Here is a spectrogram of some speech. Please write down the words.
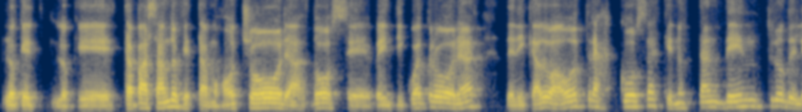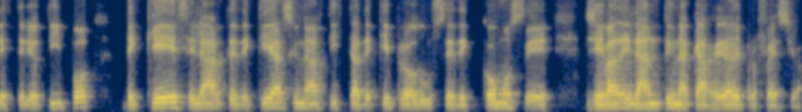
Lo que, lo que está pasando es que estamos ocho horas, 12, 24 horas dedicado a otras cosas que no están dentro del estereotipo de qué es el arte, de qué hace un artista, de qué produce, de cómo se lleva adelante una carrera de profesión.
